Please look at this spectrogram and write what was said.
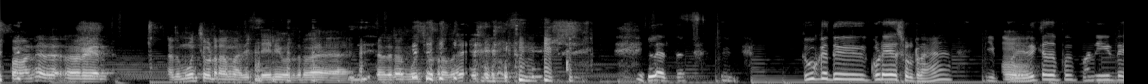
இப்ப வந்து அது ஒரு அது மூச்சு விடுற மாதிரி டெய்லி ஒரு தடவை மூச்சு விடுற மாதிரி. இல்ல தூக்கத்துக்கு கூடயே சொல்றேன். இப்போ. எதுக்கு அதை போய் பண்ணிக்கிட்டு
